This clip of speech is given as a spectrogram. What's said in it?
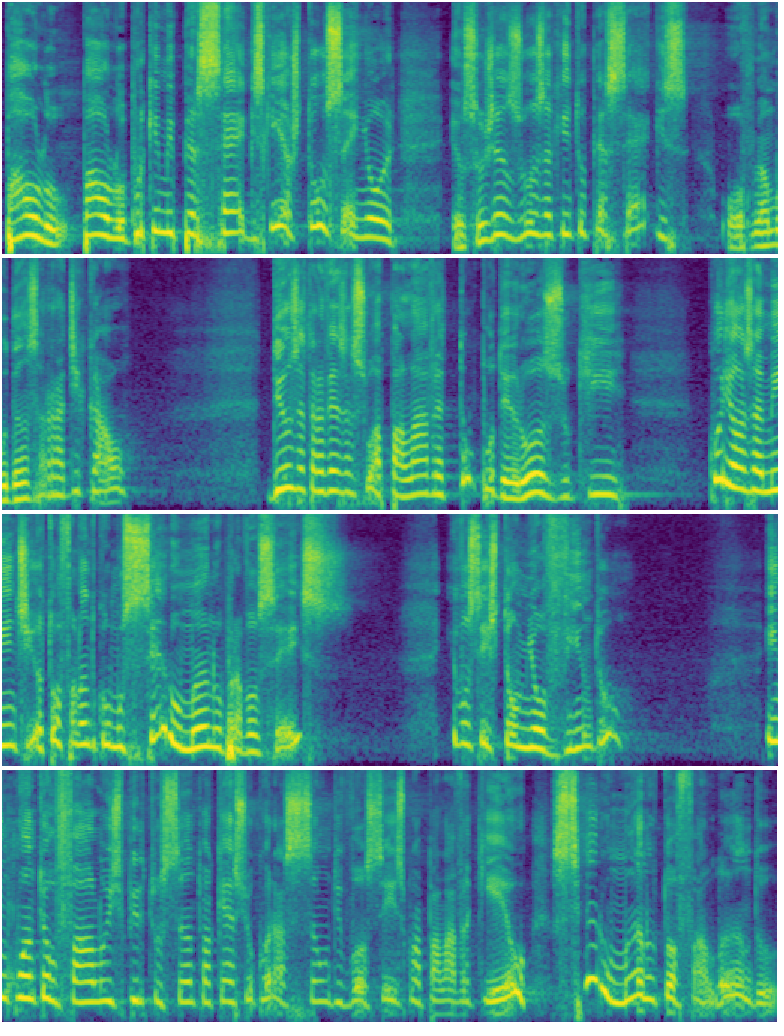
Paulo, Paulo, por que me persegues? Quem és tu, Senhor? Eu sou Jesus a quem tu persegues. Houve uma mudança radical. Deus, através da Sua palavra, é tão poderoso que, curiosamente, eu estou falando como ser humano para vocês, e vocês estão me ouvindo. Enquanto eu falo, o Espírito Santo aquece o coração de vocês com a palavra que eu, ser humano, estou falando.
